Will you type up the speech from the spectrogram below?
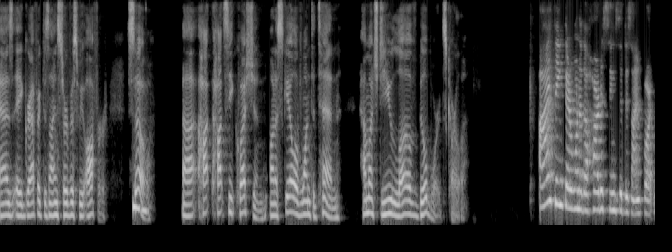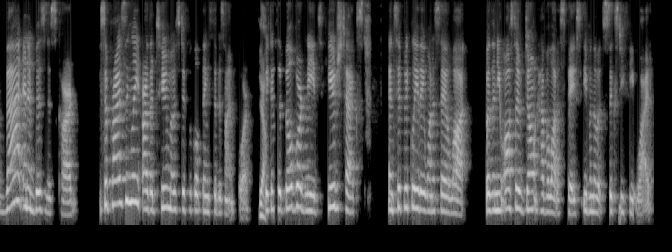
as a graphic design service we offer. So, mm-hmm. Uh, hot hot seat question on a scale of one to ten, how much do you love billboards, Carla? I think they're one of the hardest things to design for. That and a business card, surprisingly, are the two most difficult things to design for. Yeah. Because the billboard needs huge text, and typically they want to say a lot. But then you also don't have a lot of space, even though it's 60 feet wide.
